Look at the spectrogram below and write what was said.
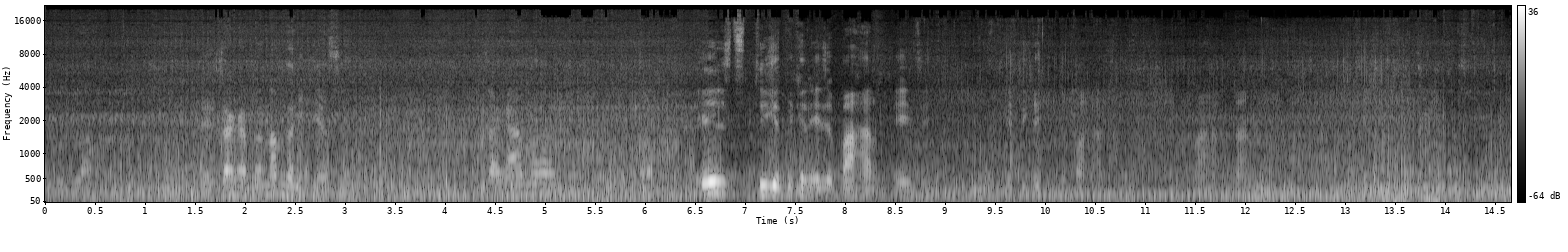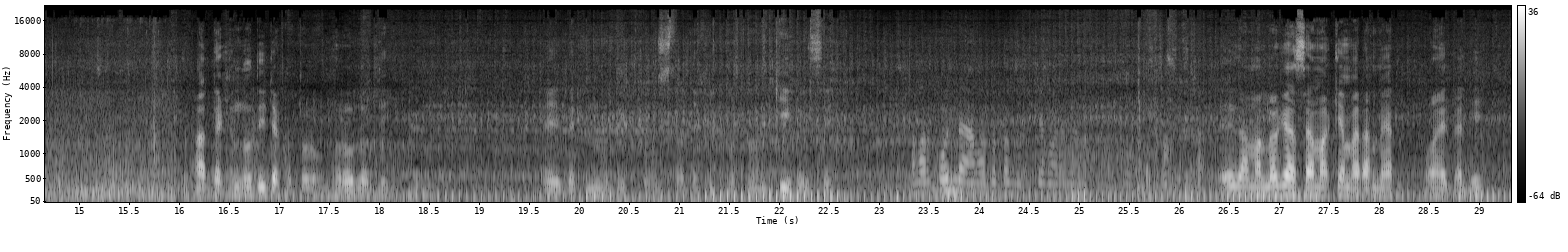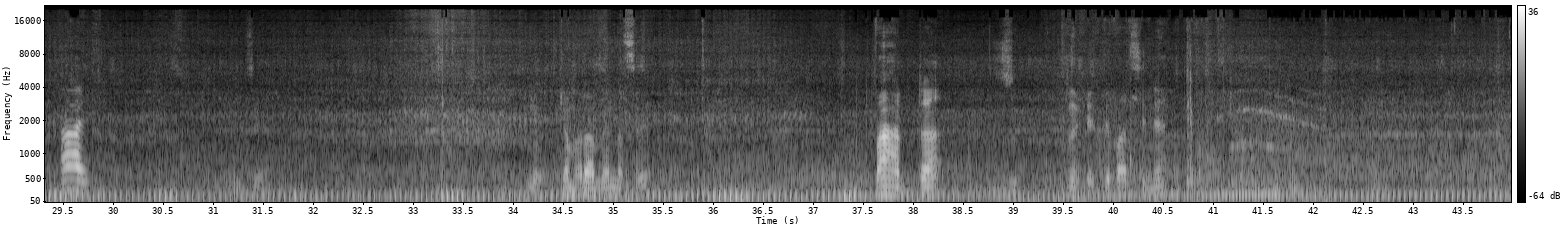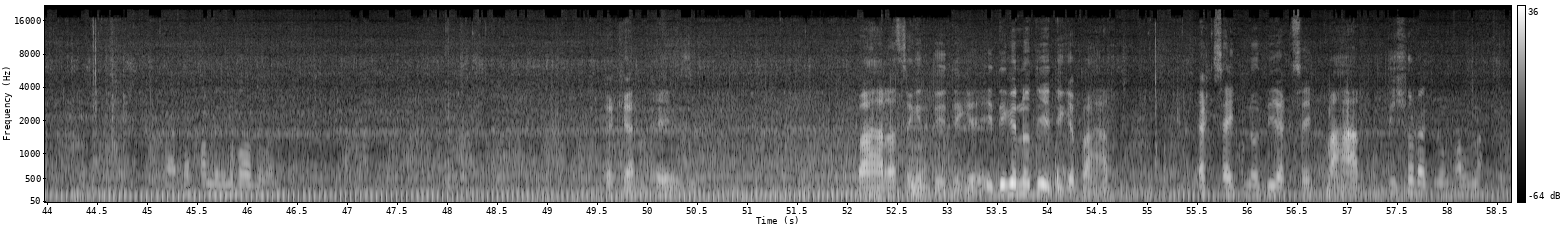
এই জায়গাটার নাম জানি কি আছে? জায়গা আমার এই দিকে দিকে এই যে পাহাড়, এই যে এদিকে কিন্তু পাহাড়, পাহাড়টা। আর দেখেন নদীটা কত বড় নদী। এই দেখেন নদীর অবস্থা দেখেন বর্তমান কি হয়েছে। আমার কন্যা আমার কথা ক্যামেরাম্যান এই যে আমার লগে আছে আমার ক্যামেরাম্যান ওয়াহেদ আলী। হাই। এই যে ক্যামেরাম্যান আছে। পাহাড়টা দেখাইতে পারছি না। একটা সামনে গেলে পাওয়া যাবে আর কি। দেখেন এই যে পাহাড় আছে কিন্তু এদিকে এদিকে নদী এদিকে পাহাড়। এক সাইড নদী এক সাইড পাহাড়। দৃশ্যটা কীরকম ভালো লাগছে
